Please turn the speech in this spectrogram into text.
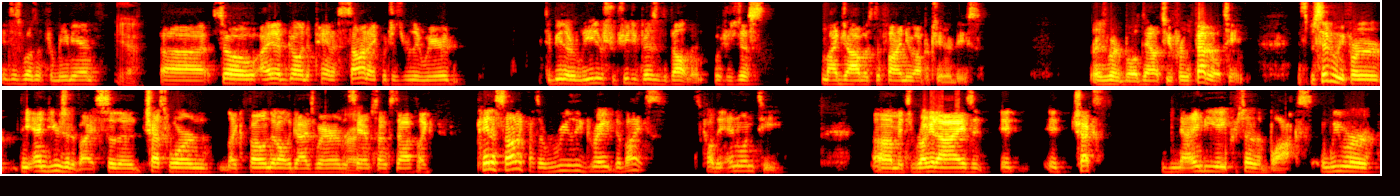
it just wasn't for me man yeah uh so i ended up going to panasonic which is really weird to be their lead of strategic business development which is just my job was to find new opportunities. Is what it boiled down to for the federal team, and specifically for the end user device. So the chest worn like phone that all the guys wear, the right. Samsung stuff. Like Panasonic has a really great device. It's called the N1T. Um, it's ruggedized. It it it checks ninety eight percent of the blocks, and we were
